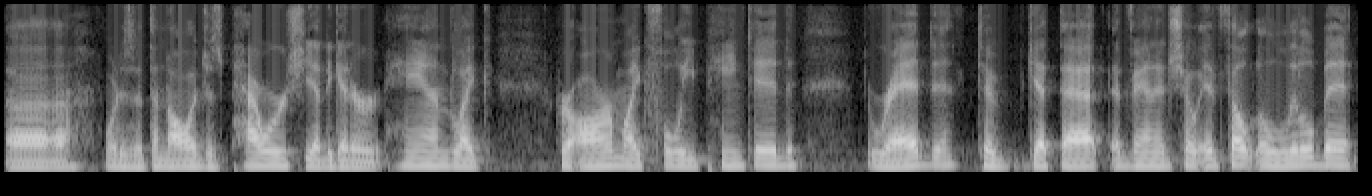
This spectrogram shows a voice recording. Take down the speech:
uh, what is it? The knowledge is power. She had to get her hand, like her arm, like fully painted red to get that advantage. So it felt a little bit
